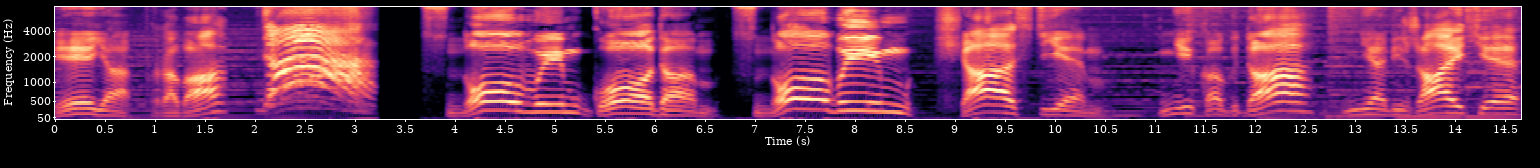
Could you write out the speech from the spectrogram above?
фея права? Да! С Новым годом! С новым счастьем! Никогда не обижайте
